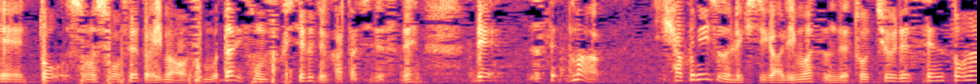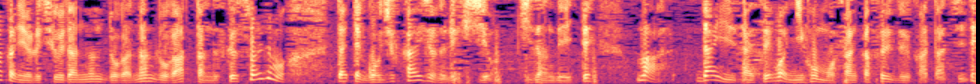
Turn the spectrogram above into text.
えっ、と、その小生徒が今はその、だに存続しているという形ですね。で、まあ、100年以上の歴史がありますんで、途中で戦争なんかによる中断何度が何度があったんですけど、それでも大体50回以上の歴史を刻んでいて、まあ、第二次大戦は日本も参加するという形で、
